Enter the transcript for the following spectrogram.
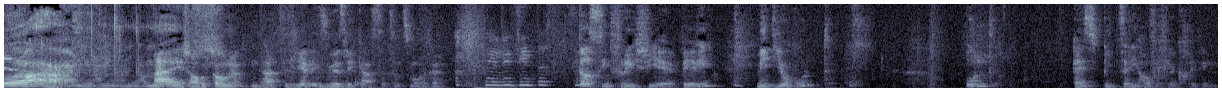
Ah, Nein, er ist runtergegangen und hat sein Lieblingsmüsli gegessen zum Morgen. Wie viele sind das? Das sind frische Erdbeere mit Joghurt und ein bisschen Haferflöckchen drin.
